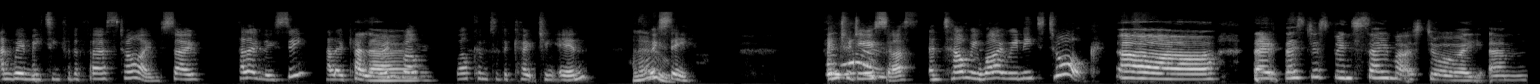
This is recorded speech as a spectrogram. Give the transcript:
and we're meeting for the first time. So, hello, Lucy. Hello, Kathryn. Hello. Well, welcome to the Coaching Inn. Hello. Lucy, introduce us and tell me why we need to talk. Oh, there, there's just been so much joy. Um,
